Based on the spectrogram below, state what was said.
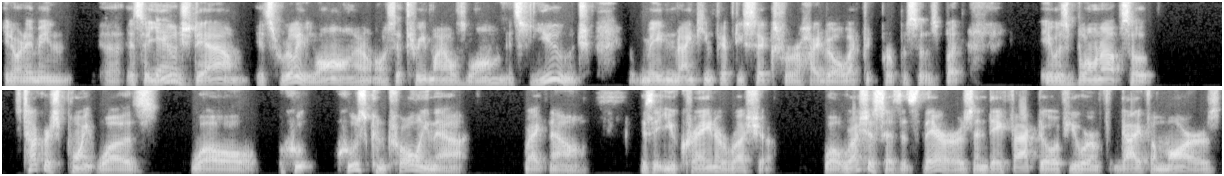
You know what I mean? Uh, it's a yeah. huge dam. It's really long. I don't know. Is it three miles long? It's huge. Made in 1956 for hydroelectric purposes, but it was blown up. So Tucker's point was, well, who who's controlling that right now? Is it Ukraine or Russia? Well, Russia says it's theirs. And de facto, if you were a guy from Mars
